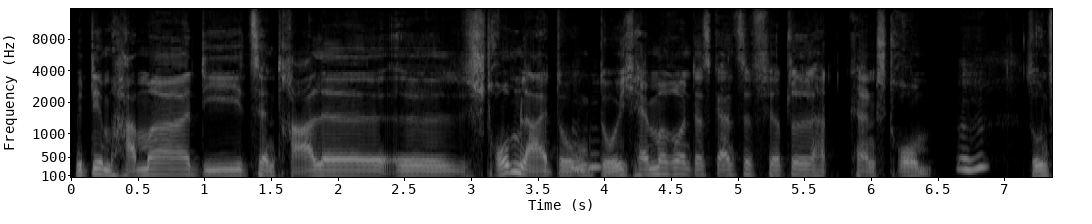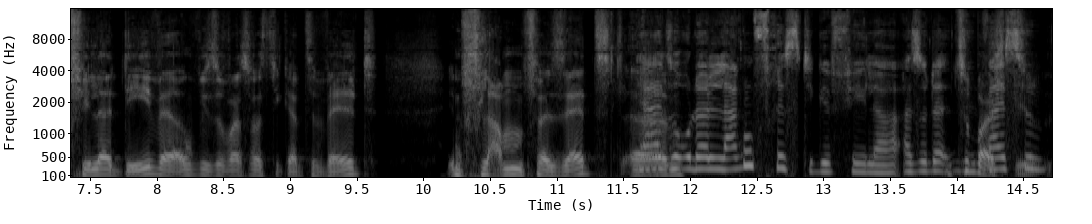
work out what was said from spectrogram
mit dem Hammer die zentrale äh, Stromleitung Mhm. durchhämmere und das ganze Viertel hat keinen Strom. So ein Fehler D wäre irgendwie sowas, was die ganze Welt in Flammen versetzt. Ja, also Ähm, oder langfristige Fehler. Also da, Zum weißt Beispiel. du,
